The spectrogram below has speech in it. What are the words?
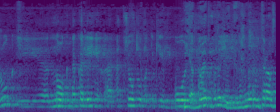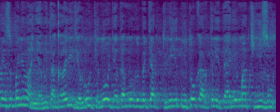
рук и ног, на коленях, а, отеки, вот такие боли. Нет, ну это подождите, это же могут быть разные заболевания. Вы так говорите, руки, ноги, это могут быть артрит, не только артрит, а ревматизм,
